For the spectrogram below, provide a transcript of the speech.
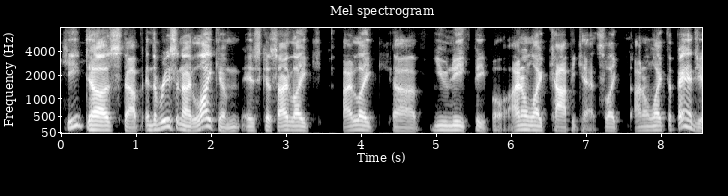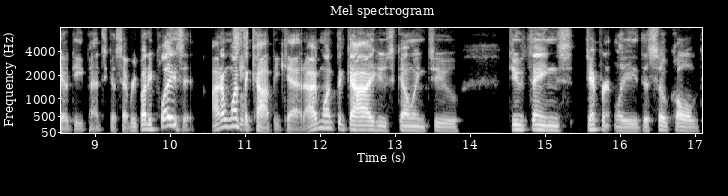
he does stuff. And the reason I like him is because I like I like uh, unique people. I don't like copycats. Like I don't like the Fangio defense because everybody plays it. I don't want the copycat. I want the guy who's going to do things differently. The so-called,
